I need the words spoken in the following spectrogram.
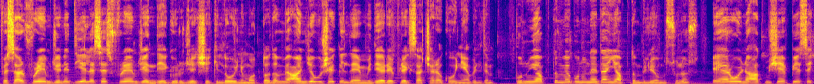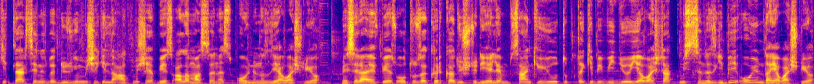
FSR FrameGen'i DLSS FrameGen diye görecek şekilde oyunu modladım ve anca bu şekilde Nvidia refleksi açarak oynayabildim. Bunu yaptım ve bunu neden yaptım biliyor musunuz? Eğer oyunu 60 FPS'e kilitlerseniz ve düzgün bir şekilde 60 FPS alamazsanız oyunun hızı yavaşlıyor. Mesela FPS 30'a 40'a düştü diyelim. Sanki YouTube'daki bir videoyu yavaşlatmışsınız gibi oyun da yavaşlıyor.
